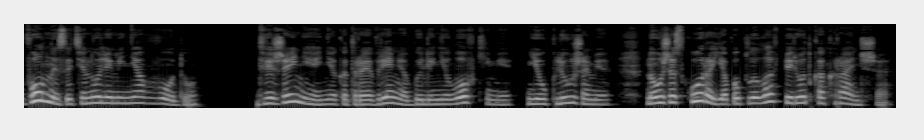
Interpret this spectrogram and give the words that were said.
волны затянули меня в воду. Движения некоторое время были неловкими, неуклюжими, но уже скоро я поплыла вперед, как раньше.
